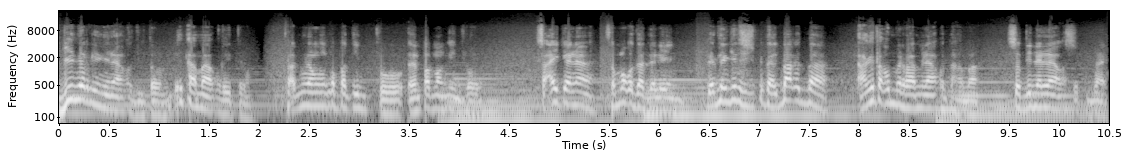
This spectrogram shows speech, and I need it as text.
Binaril niya na ako dito. Eh, tama ako rito. Sabi ng kapatid ko, ng pamangkin ko, Sakay ka na. Saan mo ko dadalhin? Dadalhin kita sa ospital. Bakit ba? Nakita ko marami na ako tama. So dinala ako sa ospital.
